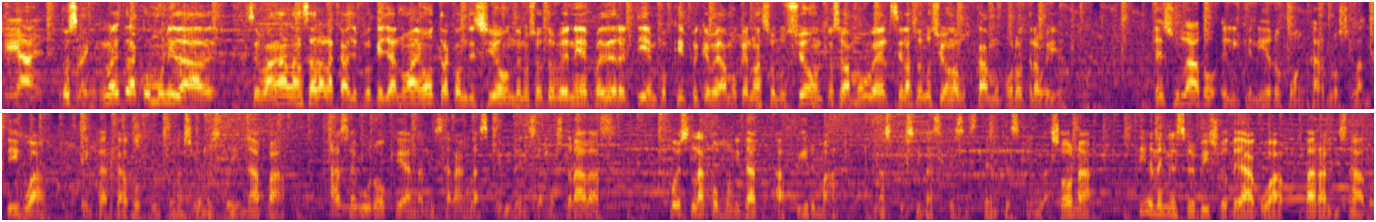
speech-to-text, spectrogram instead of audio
que hay. Entonces, nuestras comunidades se van a lanzar a la calle porque ya no hay otra condición de nosotros venir a perder el tiempo que, que veamos que no hay solución. Entonces vamos a ver si la solución la buscamos por otra vía. De su lado, el ingeniero Juan Carlos Lantigua, encargado de operaciones de INAPA, aseguró que analizarán las evidencias mostradas, pues la comunidad afirma las piscinas existentes en la zona tienen el servicio de agua paralizado.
